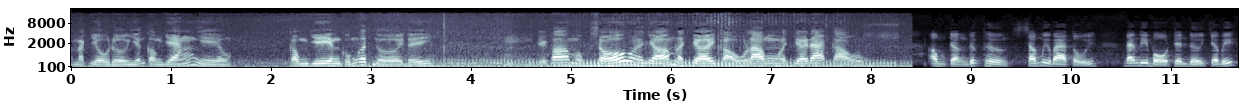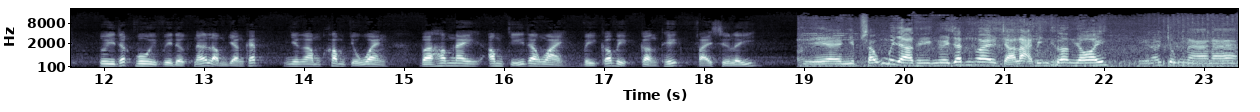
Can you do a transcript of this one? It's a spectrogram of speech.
Mặc dù đường vẫn còn vắng nhiều công viên cũng ít người đi. Ừ, chỉ có một số nhóm là chơi cầu lông là chơi đá cầu. Ông Trần Đức Thường 63 tuổi đang đi bộ trên đường cho biết tuy rất vui vì được nới lỏng giãn cách nhưng ông không chủ quan và hôm nay ông chỉ ra ngoài vì có việc cần thiết phải xử lý. Thì à, nhịp sống bây giờ thì người dân coi trở lại bình thường rồi. Thì nói chung là là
